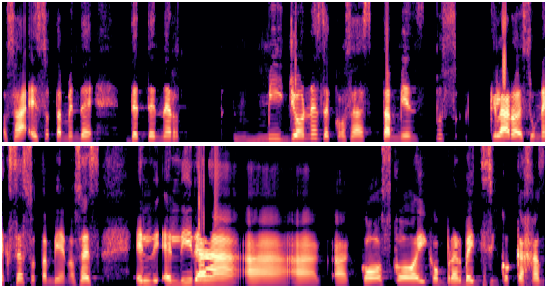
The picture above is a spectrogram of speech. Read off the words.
o sea, eso también de, de tener millones de cosas, también, pues, claro, es un exceso también. O sea, es el, el ir a, a, a, Costco y comprar 25 cajas.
